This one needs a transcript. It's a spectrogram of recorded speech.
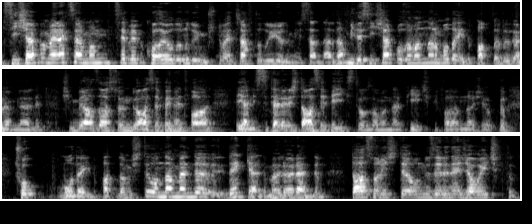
C Sharp'a merak sarmamın sebebi kolay olduğunu duymuştum. Etrafta duyuyordum insanlardan. Bir de C Sharp o zamanlar modaydı. Patladığı dönemlerdi. Şimdi biraz daha söndü. ASP.NET falan. Yani siteler işte ASPX'ti o zamanlar. PHP falan daha şey yoktu. Çok modaydı. Patlamıştı. Ondan ben de denk geldim. Öyle öğrendim. Daha sonra işte onun üzerine Java'yı çıktım.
